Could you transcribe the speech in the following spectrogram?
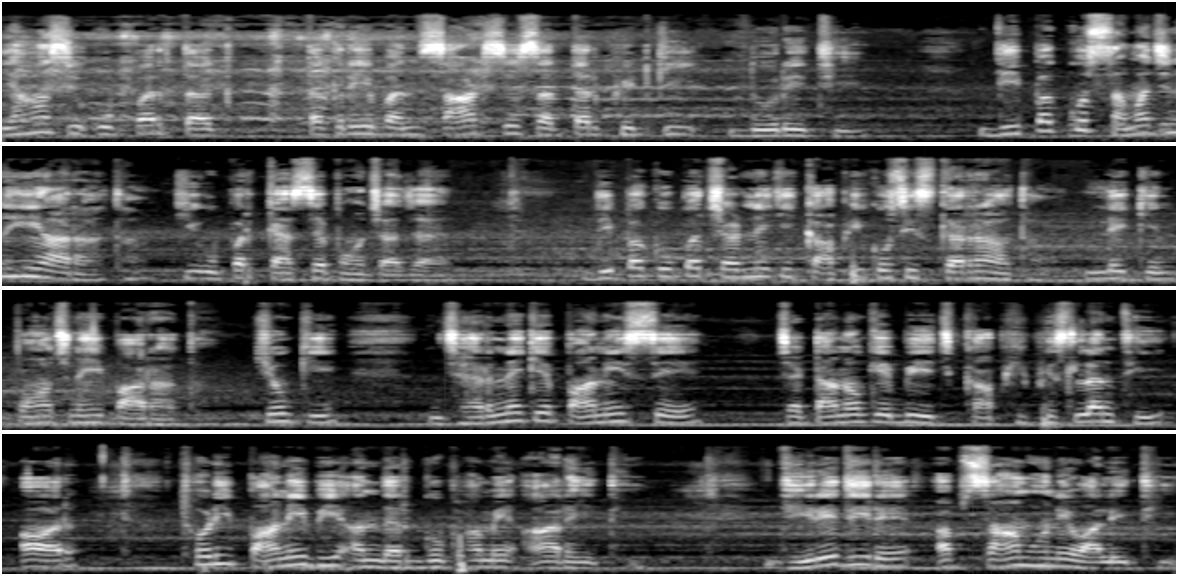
यहाँ से ऊपर तक, तकरीबन 60 से 70 फीट की दूरी थी। दीपक को समझ नहीं आ रहा था कि ऊपर कैसे पहुँचा जाए। दीपक ऊपर चढ़ने की काफ़ी कोशिश कर रहा था, लेकिन पहुँच नहीं पा रहा था, क्योंकि झरने के पानी से चट्टानों के बीच काफ़ी फिसलन थी और थोड़ी पानी भी अंदर गुफा में आ रही थी। धीरे धीरे अब शाम होने वाली थी।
